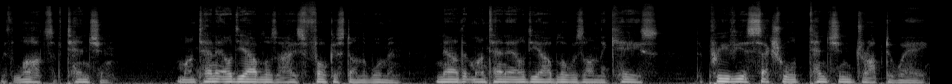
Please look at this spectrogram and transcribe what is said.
with lots of tension. Montana El Diablo's eyes focused on the woman. Now that Montana El Diablo was on the case, the previous sexual tension dropped away.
